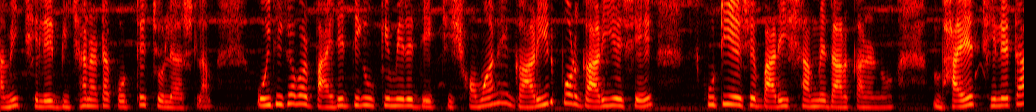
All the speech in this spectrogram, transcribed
আমি ছেলের বিছানাটা করতে চলে আসলাম। ওইদিকে আবার বাইরের দিকে উঁকে মেরে দেখছি। সমানে গাড়ির পর গাড়ি এসে, স্কুটি এসে বাড়ির সামনে দাঁড় করানো। ভাইয়ের ছেলেটা,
